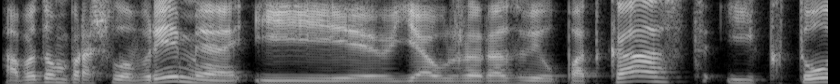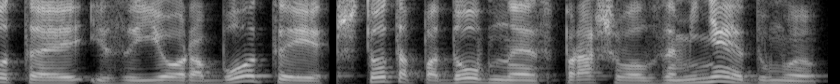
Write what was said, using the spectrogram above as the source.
А потом прошло время, и я уже развил подкаст, и кто-то из ее работы что-то подобное спрашивал за меня. Я думаю,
